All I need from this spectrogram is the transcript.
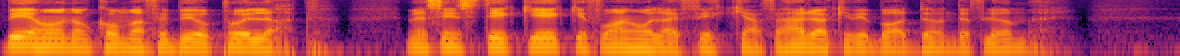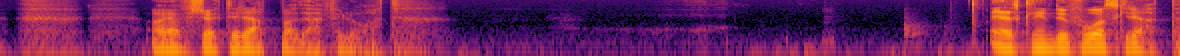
be honom komma förbi och pull up. Men sin stickicke får han hålla i fickan, för här röker vi bara dunderflummer. Ja, jag försökte rappa där, förlåt. Älskling, du får skratta.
